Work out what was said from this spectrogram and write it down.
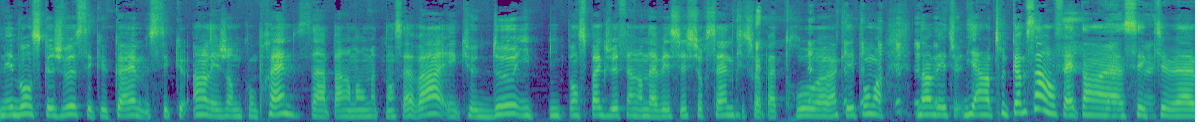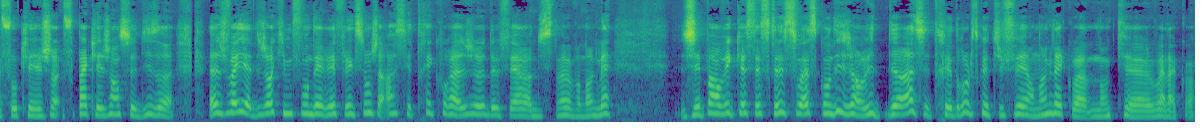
Mais bon, ce que je veux, c'est que quand même, c'est que un, les gens me comprennent, ça apparemment maintenant ça va, et que deux, ils, ne pensent pas que je vais faire un AVC sur scène, qu'ils soient pas trop euh, inquiets pour moi. Non, mais il y a un truc comme ça en fait. Hein, c'est qu'il que euh, faut que les gens, faut pas que les gens se disent. Euh, là, je vois, il y a des gens qui me font des réflexions, genre ah c'est très courageux de faire du stand-up en anglais. J'ai pas envie que ce soit ce qu'on dit. J'ai envie de dire ah c'est très drôle ce que tu fais en anglais quoi. Donc voilà quoi.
